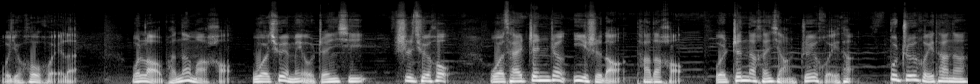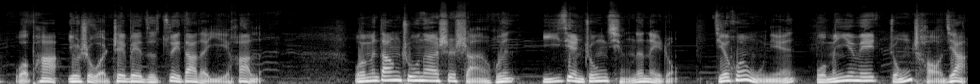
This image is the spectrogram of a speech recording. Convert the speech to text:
我就后悔了，我老婆那么好，我却没有珍惜，失去后。”我才真正意识到他的好，我真的很想追回他。不追回他呢，我怕又是我这辈子最大的遗憾了。我们当初呢是闪婚，一见钟情的那种，结婚五年，我们因为总吵架，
